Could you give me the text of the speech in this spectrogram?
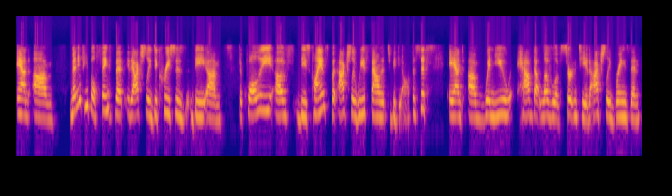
And um, many people think that it actually decreases the um, the quality of these clients, but actually we've found it to be the opposite. And um, when you have that level of certainty, it actually brings in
